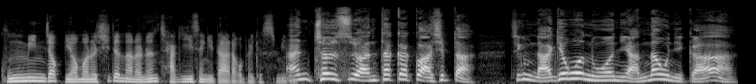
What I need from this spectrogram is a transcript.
국민적 염원을 실현하려는 자기 희생이다라고 밝혔습니다. 안철수 안타깝고 아쉽다. 지금 나경원 의원이 안 나오니까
